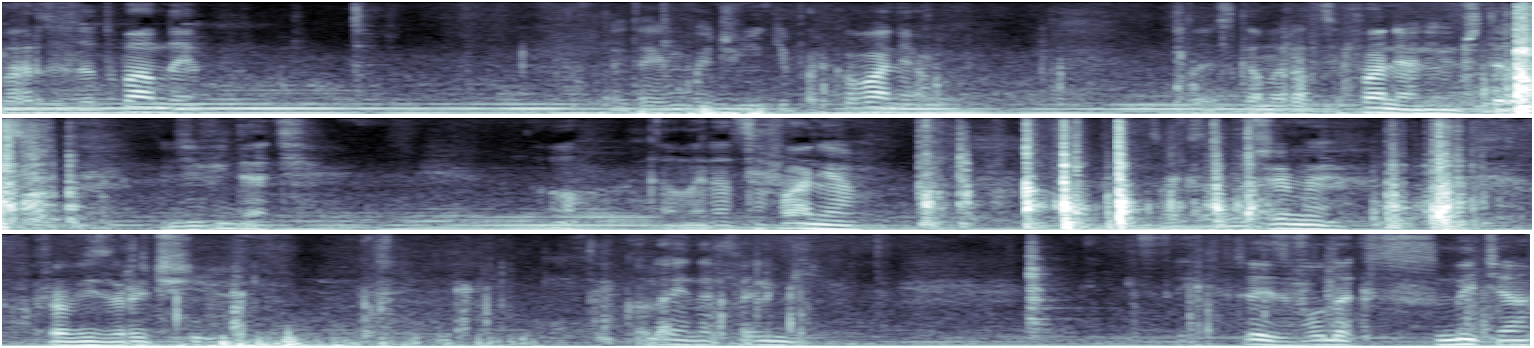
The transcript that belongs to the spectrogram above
bardzo zadbany. Tutaj, tak jak mówię, czujniki parkowania. To jest kamera cofania, nie wiem czy teraz będzie widać. Cofania. Tak założymy prowizorycznie. Kolejne felgi. To jest wodak z mycia,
